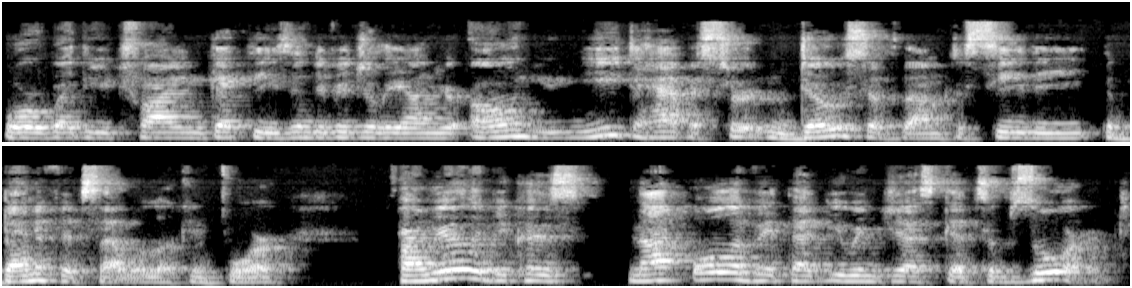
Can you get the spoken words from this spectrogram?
or whether you try and get these individually on your own, you need to have a certain dose of them to see the, the benefits that we're looking for, primarily because not all of it that you ingest gets absorbed.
